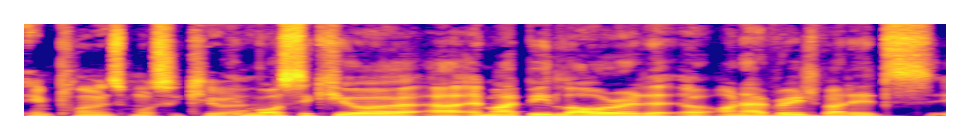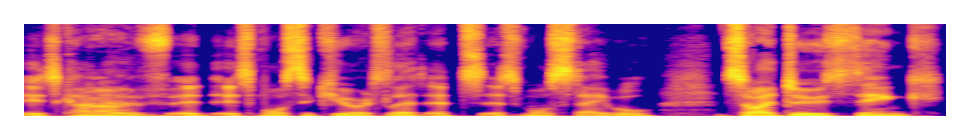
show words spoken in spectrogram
employment's more secure, more secure. Uh, it might be lower a, on average, but it's it's kind of it, it's more secure. It's it's it's more stable. So I do think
